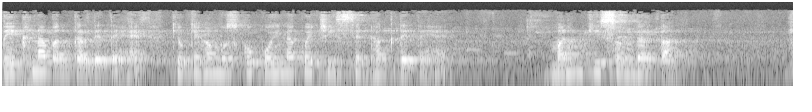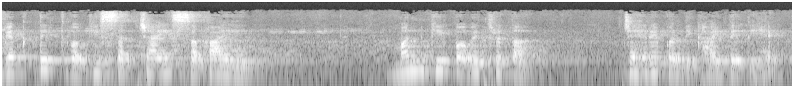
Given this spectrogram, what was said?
देखना बंद कर देते हैं, क्योंकि हम उसको कोई ना कोई चीज़ से ढक देते हैं। मन की सुंदरता, व्यक्तित्व की सच्चाई, सफ़ाई, मन की पवित्रता चेहरे पर दिखाई देती है।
